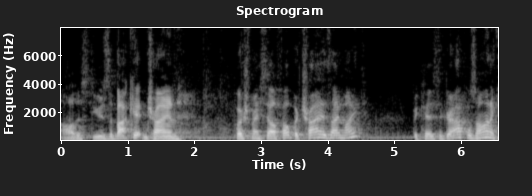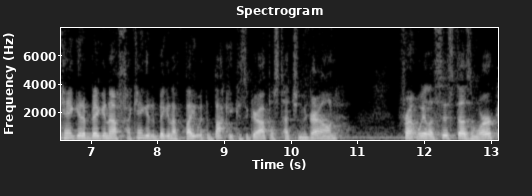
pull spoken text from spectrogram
I'll just use the bucket and try and push myself out. But try as I might, because the grapple's on, I can't get a big enough, I can't get a big enough bite with the bucket because the grapple's touching the ground. Front wheel assist doesn't work.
